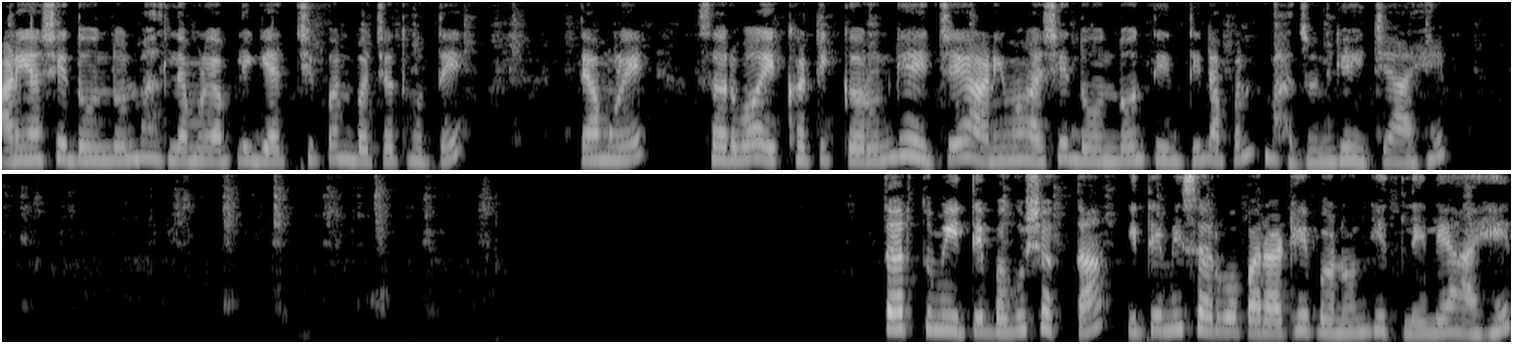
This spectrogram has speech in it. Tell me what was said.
आणि असे दोन दोन भाजल्यामुळे आपली गॅसची पण बचत होते. त्यामुळे सर्व एकखटी करून घ्यायचे आणि मग असे दोन दोन तीन तीन आपण भाजून घ्यायचे आहे. तर तुम्ही इथे बघू शकता इथे मी सर्व पराठे बनवून घेतलेले आहेत.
